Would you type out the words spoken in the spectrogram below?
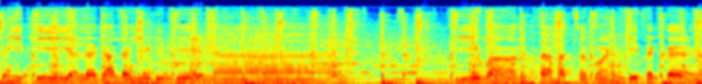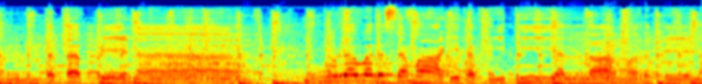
ಪ್ರೀತಿ ಎಳಗಲ ಹಿಡಿತೇನ? ಜೀವ ಅಂತ ಹಚ್ಚಗೊಂಡಿದ್ದಕ್ಕ ನಂದ ತಪ್ಪೇನ? ಮೂರ ವರ್ಷ ಮಾಡಿದ ಪ್ರೀತಿ ಎಲ್ಲ ಮರತೇನ?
